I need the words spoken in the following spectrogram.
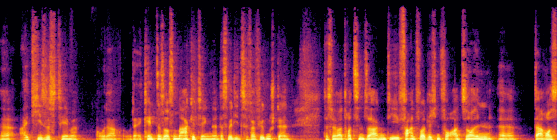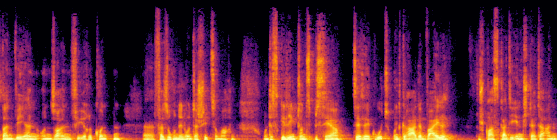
äh, IT-Systeme oder, oder Erkenntnisse aus dem Marketing, ne, dass wir die zur Verfügung stellen. Dass wir aber trotzdem sagen, die Verantwortlichen vor Ort sollen äh, daraus dann wählen und sollen für ihre Kunden äh, versuchen, den Unterschied zu machen. Und das gelingt uns bisher sehr, sehr gut. Und gerade weil Du sprachst gerade die Innenstädte an.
